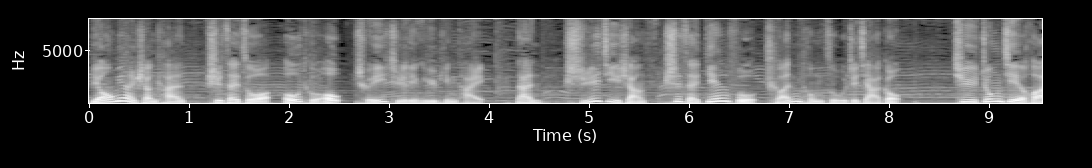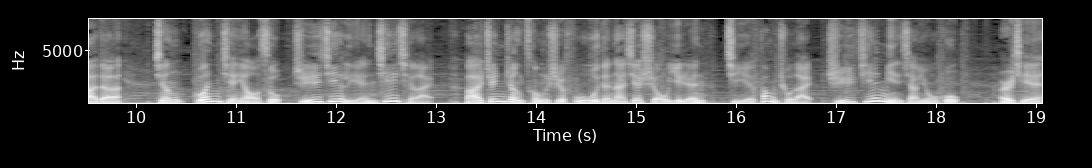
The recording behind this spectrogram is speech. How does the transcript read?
表面上看是在做 O2O 垂直领域平台，但实际上是在颠覆传统组织架构，去中介化的将关键要素直接连接起来，把真正从事服务的那些手艺人解放出来，直接面向用户。而且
